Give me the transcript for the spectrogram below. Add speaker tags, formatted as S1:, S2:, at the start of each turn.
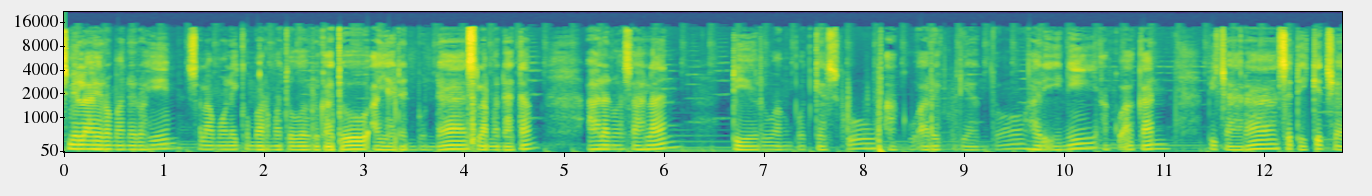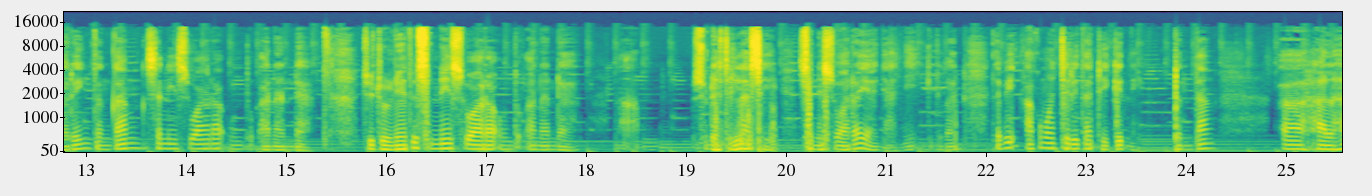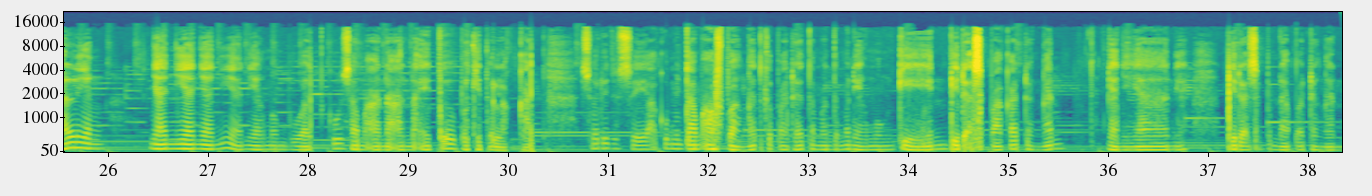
S1: Bismillahirrahmanirrahim. Assalamualaikum warahmatullahi wabarakatuh. Ayah dan bunda selamat datang. Ahlan wa sahlan Di ruang podcastku. Aku Arif Budianto. Hari ini aku akan bicara sedikit sharing tentang seni suara untuk Ananda. Judulnya itu seni suara untuk Ananda. Nah, Sudah jelas sih Seni suara ya nyanyi gitu kan. Tapi aku mau cerita dikit nih Tentang eh, hal-hal uh, yang nyanyian-nyanyian yang membuatku sama anak-anak itu begitu lekat. Sorry itu saya, aku minta maaf banget kepada teman-teman yang mungkin tidak sepakat dengan nyanyian ya, tidak sependapat dengan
